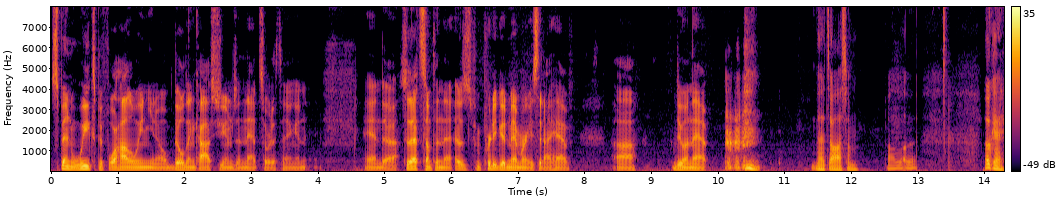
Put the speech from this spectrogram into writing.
spend weeks before Halloween, you know, building costumes and that sort of thing, and and uh, so that's something that it was some pretty good memories that I have uh, doing that. That's awesome. I love it. Okay.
